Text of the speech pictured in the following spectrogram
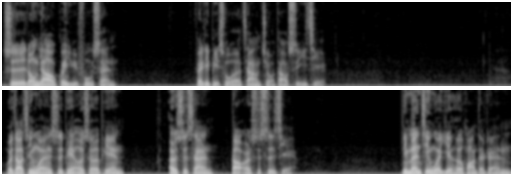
使荣耀归于父神。腓利比书二章九到十一节。回到经文诗篇二十二篇二十三到二十四节，你们敬畏耶和华的人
